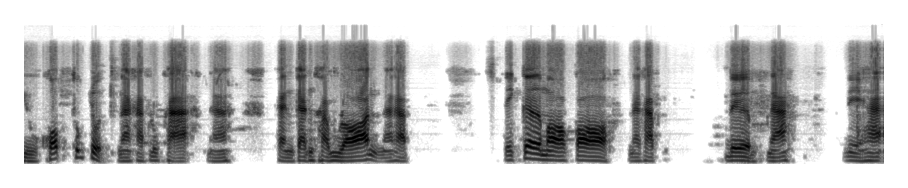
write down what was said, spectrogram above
อยู่ครบทุกจุดนะครับ ลูกค้านะ แผ่นกันความร้อนนะครับ สติกเกอร์มอกอนะครับ เดิมนะนี่ฮะ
